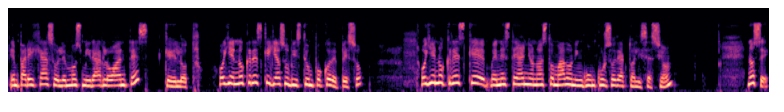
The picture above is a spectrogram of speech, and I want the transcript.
en pareja solemos mirarlo antes que el otro. Oye, ¿no crees que ya subiste un poco de peso? Oye, ¿no crees que en este año no has tomado ningún curso de actualización? No sé,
